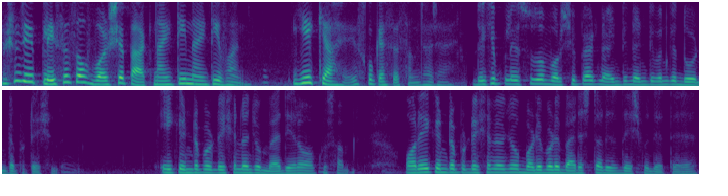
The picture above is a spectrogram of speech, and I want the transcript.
Vishnu ji places of worship act 1991 ये क्या है? इसको कैसे समझा जाए? देखिए प्लेसेस ऑफ़ वर्शिप एक्ट 1991 के दो इंटरप्रिटेशन है। एक इंटरप्रिटेशन है जो मैं दे रहा हूँ आपको सामने, और एक इंटरप्रिटेशन है जो बड़े बड़े बैरिस्टर इस देश में देते हैं।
